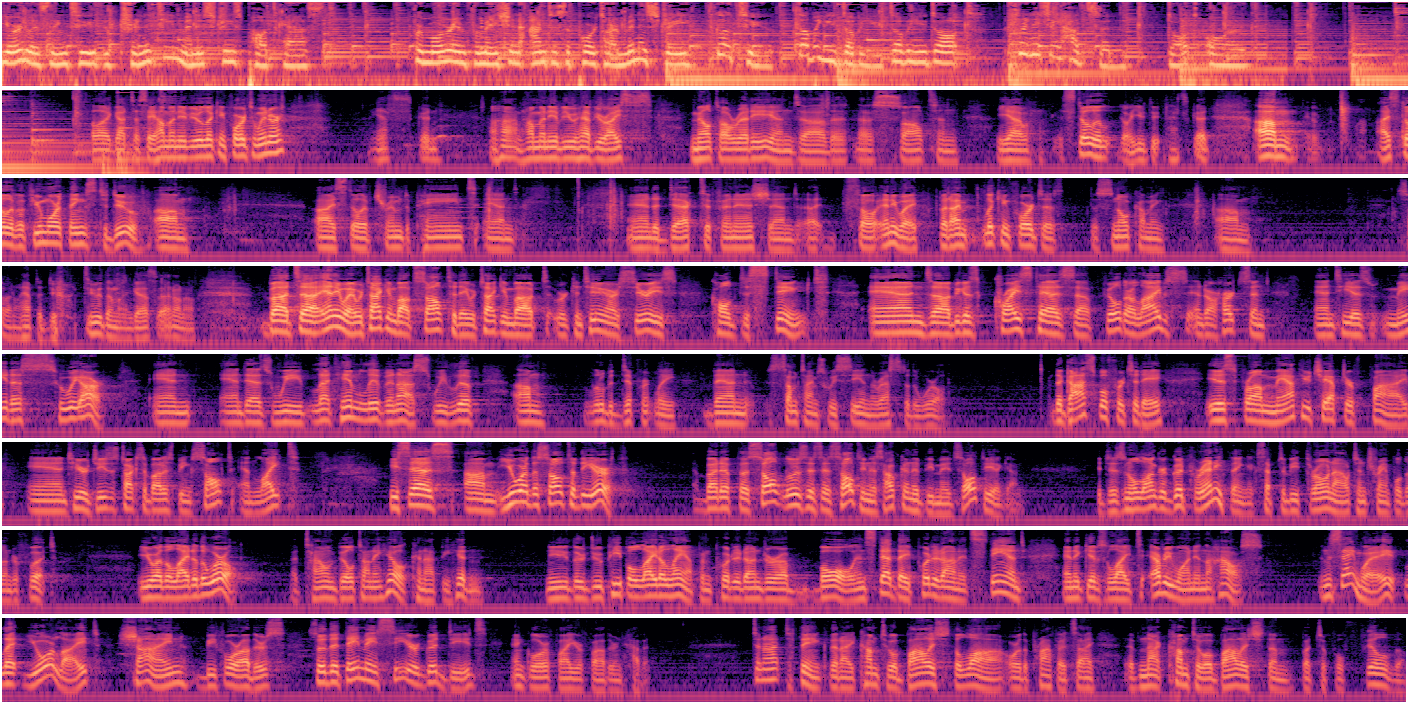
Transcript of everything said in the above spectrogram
You're listening to the Trinity Ministries podcast. For more information and to support our ministry, go to www.trinityhudson.org. Well, I got to say, how many of you are looking forward to winter? Yes, good. Uh-huh. And how many of you have your ice melt already and uh, the, the, salt and yeah, still. A, oh, you do. That's good. Um, I still have a few more things to do. Um, I still have trim to paint and and a deck to finish, and uh, so anyway. But I'm looking forward to the snow coming, um, so I don't have to do do them. I guess I don't know. But uh, anyway, we're talking about salt today. We're talking about we're continuing our series called Distinct, and uh, because Christ has uh, filled our lives and our hearts, and and He has made us who we are and, and as we let Him live in us, we live um, a little bit differently than sometimes we see in the rest of the world. The gospel for today is from Matthew chapter 5, and here Jesus talks about us being salt and light. He says, um, You are the salt of the earth. But if the salt loses its saltiness, how can it be made salty again? It is no longer good for anything except to be thrown out and trampled underfoot. You are the light of the world. A town built on a hill cannot be hidden. Neither do people light a lamp and put it under a bowl. Instead, they put it on its stand, and it gives light to everyone in the house. In the same way, let your light shine before others, so that they may see your good deeds and glorify your Father in heaven. Do not think that I come to abolish the law or the prophets. I have not come to abolish them, but to fulfill them.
